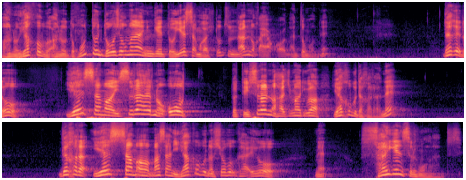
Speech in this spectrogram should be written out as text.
あのヤコブ、あの本当にどうしようもない人間とイエス様が一つになるのかよ、なんて思うね。だけど、イエス様はイスラエルの王、だってイスラエルの始まりはヤコブだからね。だからイエス様はまさにヤコブの生涯をね、再現するものなんですよ。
